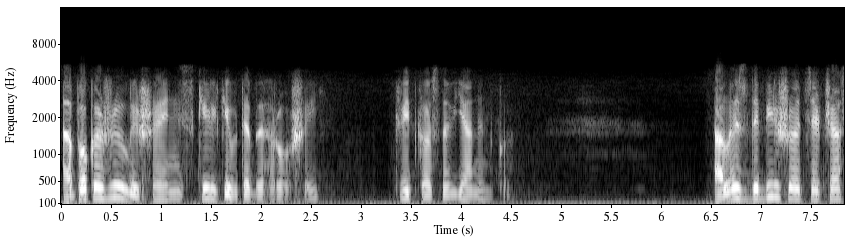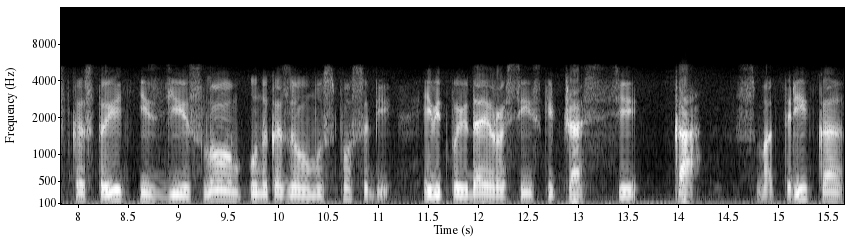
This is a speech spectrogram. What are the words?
А покажи лишень, скільки в тебе грошей, Квітка Основ'яненко. Але здебільшого ця частка стоїть із дієсловом у наказовому способі і відповідає російській частці К. Смотріка,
